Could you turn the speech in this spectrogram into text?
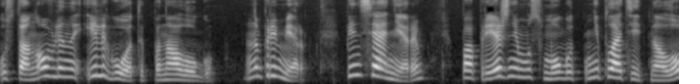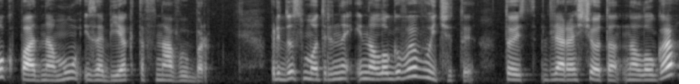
Установлены и льготы по налогу. Например, пенсионеры по-прежнему смогут не платить налог по одному из объектов на выбор. Предусмотрены и налоговые вычеты, то есть для расчета налога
